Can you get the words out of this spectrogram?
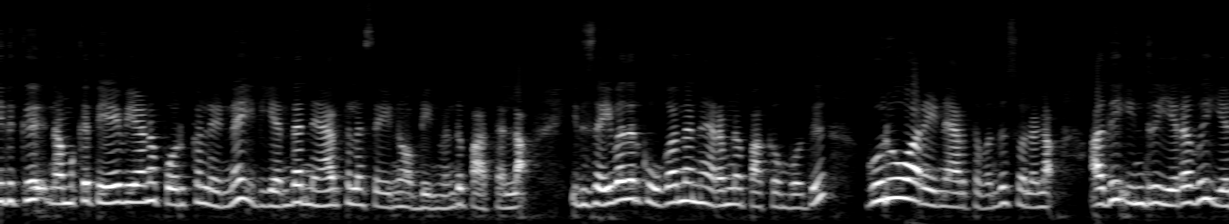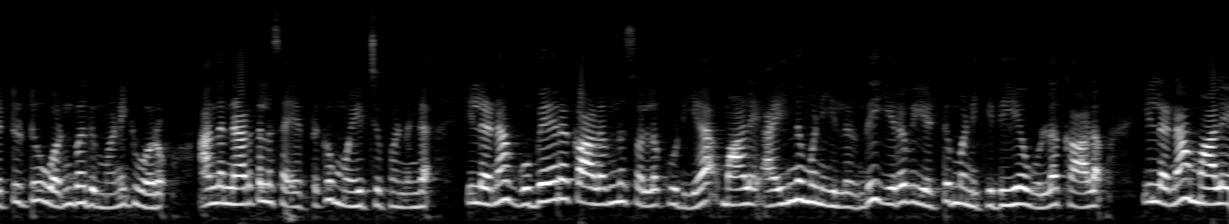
இதுக்கு நமக்கு தேவையான பொருட்கள் என்ன இது எந்த நேரத்தில் செய்யணும் அப்படின்னு வந்து பார்த்தலாம் இது செய்வதற்கு உகந்த நேரம்னு பார்க்கும்போது குருவாரை நேரத்தை வந்து சொல்லலாம். அது இன்று இரவு எட்டு டு ஒன்பது மணிக்கு வரும். அந்த நேரத்தில் செய்யறதுக்கு முயற்சி பண்ணுங்க. இல்லைனா குபேர காலம்னு சொல்லக்கூடிய மாலை ஐந்து மணியிலிருந்து இரவு எட்டு மணிக்கிடையே உள்ள காலம். இல்லைனா மாலை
